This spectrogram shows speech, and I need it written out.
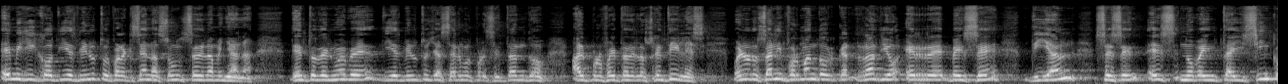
En México, 10 minutos para que sean las 11 de la mañana. Dentro de 9, 10 minutos ya estaremos presentando al profeta de los gentiles. Bueno, nos están informando Radio RBC, Dial, es 95.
